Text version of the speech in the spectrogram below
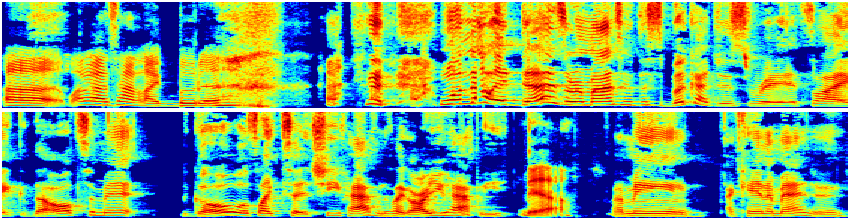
uh, why do I sound like Buddha? well, no, it does. It reminds me of this book I just read. It's like the ultimate goal is like to achieve happiness. Like, are you happy? yeah. I mean, I can't imagine.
